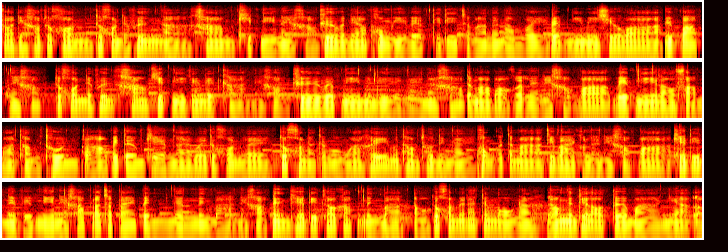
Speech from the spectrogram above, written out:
สวัสดีครับทุกคนทุกคนอย่าเพิ่งอ่าข้ามคลิปนี้นะครับ คือวันนี้ผมมีเว็บดีๆจะมาแนะนำเว้ยเว็บนี้มีชื่อว่าวิบวับนะครับทุกคนอย่าเพิ่งข้ามคลิปนี้ยังเด็ดขาดนะครับคือเว็บนี้มันดียังไงนะครับจะมาบอกกันเลยนะครับว่าเว็บนี้เราสามารถทำทุนแล้วเอาไปเติมเกมได้เว้ยทุกคนเว้ยทุกคนอาจจะงงว่าเฮ้ยมันทำทุนยังไง ผมก็จะมาอธิบายก่อนเลยนะครับว่าเครดิตในเว็บนี้นะครับเราจะไปเป็นเงิน 1 บาทนะครับหนึ่งเครดิตเท่ากับ 1 บาทเนาะทุกคนไม่น่าจะงงนะแล้วเงินที่เราเติมมาเงี้ยเรา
